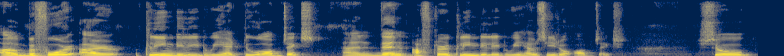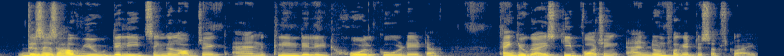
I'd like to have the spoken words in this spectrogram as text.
uh, before our clean delete we had two objects. And then after clean delete we have zero objects. So this is how you delete single object and clean delete whole core data. Thank you guys. Keep watching and don't forget to subscribe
